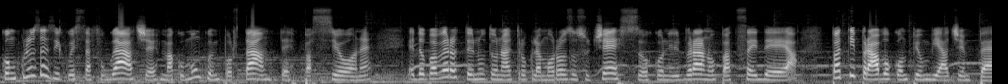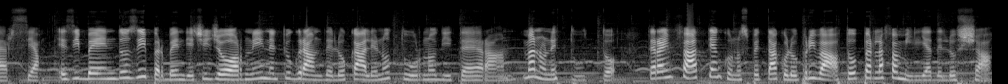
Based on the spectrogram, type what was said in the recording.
Conclusasi questa fugace, ma comunque importante, passione, e dopo aver ottenuto un altro clamoroso successo con il brano Pazza Idea, Patti Bravo compie un viaggio in Persia, esibendosi per ben dieci giorni nel più grande locale notturno di Teheran. Ma non è tutto. Terrà infatti anche uno spettacolo privato per la famiglia dello Shah.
